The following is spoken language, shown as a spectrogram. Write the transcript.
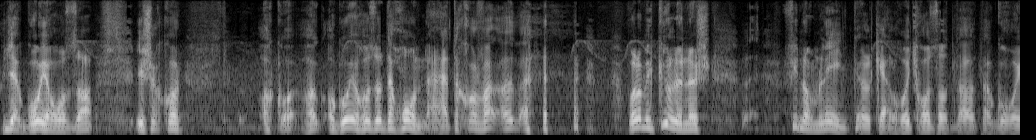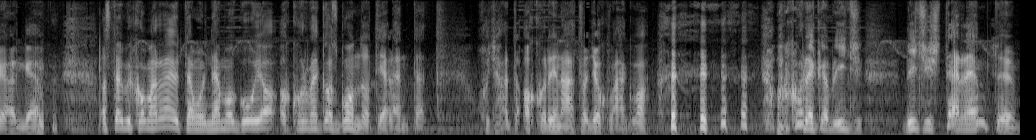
hogy a golya hozza, és akkor, akkor a golya hozott, de honnan? Hát akkor valami különös finom lénytől kell, hogy hozott a, a gólya engem. Aztán, amikor már rájöttem, hogy nem a gólya, akkor meg az gondot jelentett. Hogy hát akkor én át vagyok vágva. akkor nekem nincs, nincs is teremtőm.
